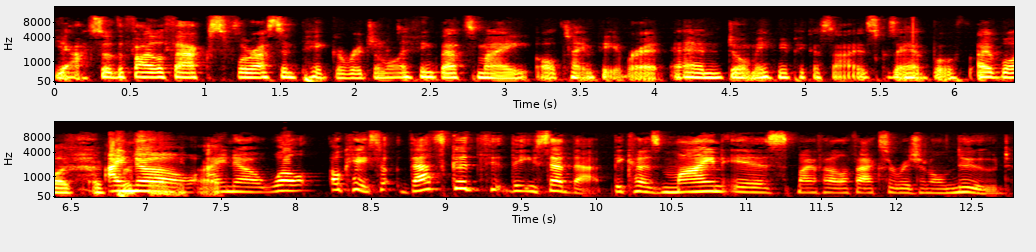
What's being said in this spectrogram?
Yeah. So the Filofax fluorescent pink original, I think that's my all time favorite. And don't make me pick a size because I have both. I well, I've, I've i know, I know. Well, okay. So that's good th- that you said that because mine is my Filofax original nude.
